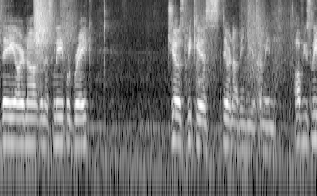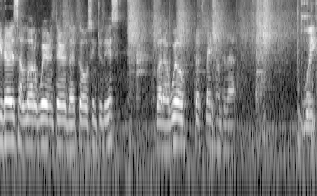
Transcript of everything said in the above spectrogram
They are not gonna slip or break just because they're not being used. I mean, obviously there is a lot of wear and tear that goes into this, but I will touch base onto that. Wait.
